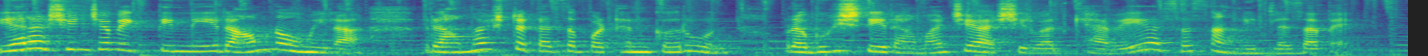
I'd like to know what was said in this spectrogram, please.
या राशींच्या व्यक्तींनी रामनवमीला रामाष्टकाचं पठन करून प्रभू श्रीरामाचे आशीर्वाद घ्यावे असं सांगितलं जात आहे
